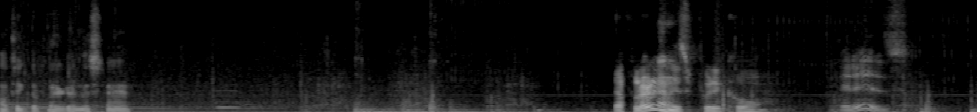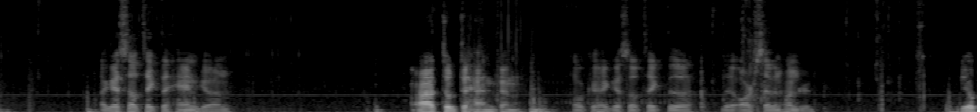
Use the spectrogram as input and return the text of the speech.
I'll take the flare gun this time. The flare gun is pretty cool. It is. I guess I'll take the handgun. I took the handgun. Okay, I guess I'll take the the R700. Yep.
